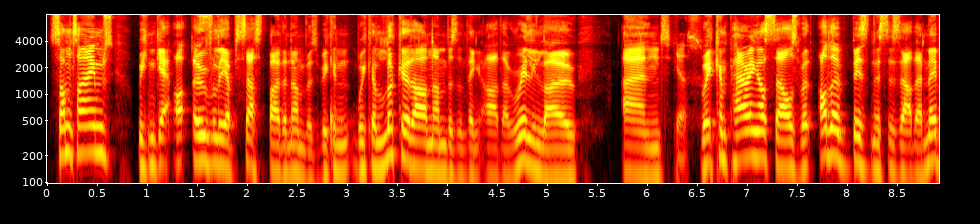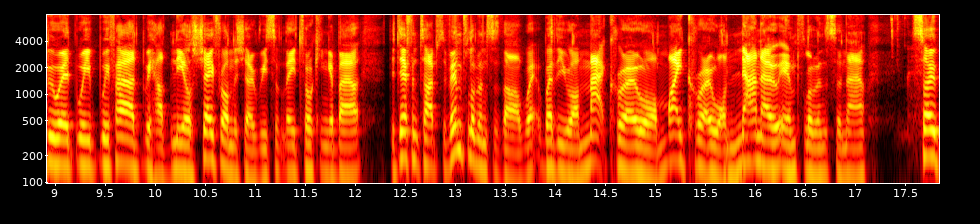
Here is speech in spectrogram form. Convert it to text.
sometimes we can get overly obsessed by the numbers we can we can look at our numbers and think oh they're really low and yes. we're comparing ourselves with other businesses out there. Maybe we we've had we had Neal Schaffer on the show recently talking about the different types of influencers are, whether you are macro or micro or nano influencer now. So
